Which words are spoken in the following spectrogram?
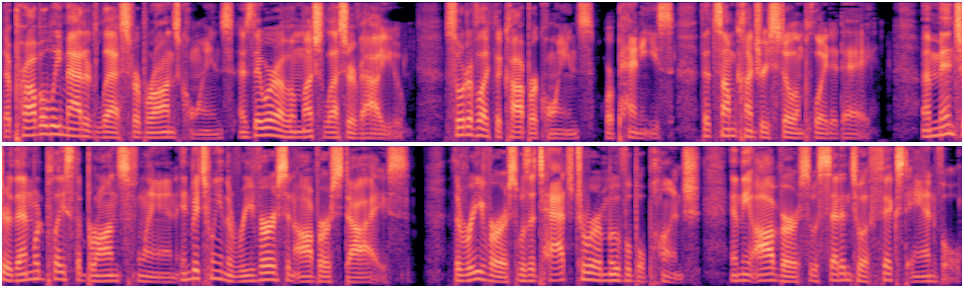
That probably mattered less for bronze coins, as they were of a much lesser value, sort of like the copper coins, or pennies, that some countries still employ today. A minter then would place the bronze flan in between the reverse and obverse dies. The reverse was attached to a removable punch, and the obverse was set into a fixed anvil.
